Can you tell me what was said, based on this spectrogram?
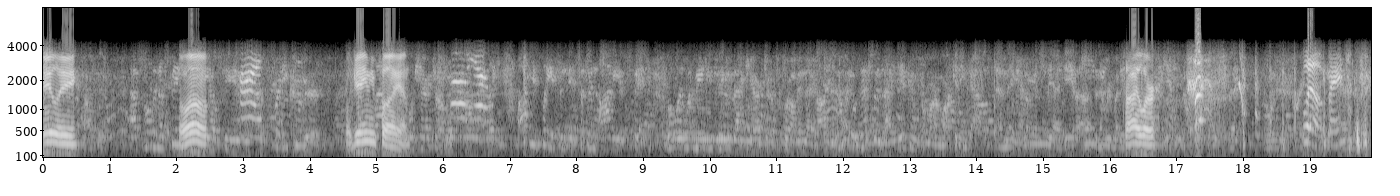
Haley, hello. Hi. What game you playing? Oh, yeah. Obviously, it's, it's such an obvious fit. But what, what made you think of that character to in there? Uh, it was actually the idea came from our marketing guys, and they kind of pitched the idea to us, and everybody. Tyler. What up, man?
